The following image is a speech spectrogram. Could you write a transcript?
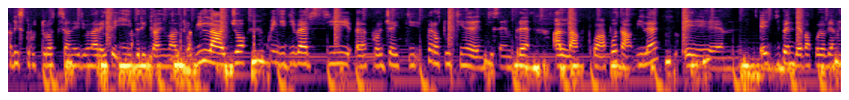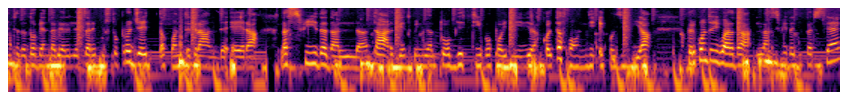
ristrutturazione di una rete idrica in un altro villaggio, quindi diversi eh, progetti, però tutti inerenti sempre all'acqua potabile e, e dipendeva poi ovviamente da dove andavi a realizzare questo progetto, quanto è grande era la sfida dal target, quindi dal tuo obiettivo poi di, di raccolta fondi e così via. Per quanto riguarda la sfida di per sé,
